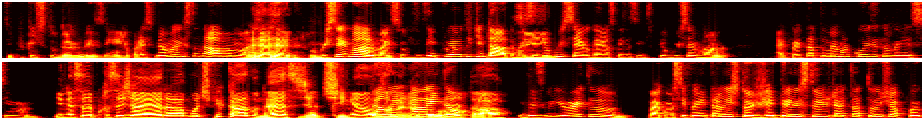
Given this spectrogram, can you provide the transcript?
Sempre fiquei estudando desenho. Parece que não, mas estudava, mano. observando, mas sempre fui autodidata. Mas Sim. sempre observo, ganho as coisas assim, sempre observando. Aí foi tatu a mesma coisa também, assim, mano. E nessa época você já era modificado, né? Você já tinha os Não, e- alagadores ah, então, e tal. ó, em 2008, vai, comecei a entrar no estúdio. Já entrei no estúdio já de tatu e já foi.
